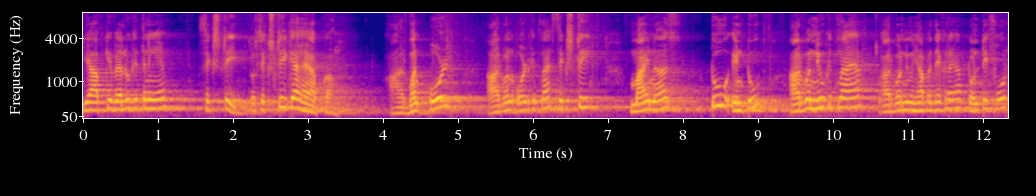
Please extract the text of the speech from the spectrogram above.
ये आपकी वैल्यू कितनी है? सिक्सटी। तो सिक्सटी क्या है आपका? R one old. R one old कितना है? Sixty minus two into R one new कितना आया? आर वन न्यू यहाँ पे देख रहे हैं आप, ट्वेंटी फोर।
